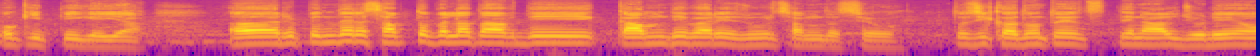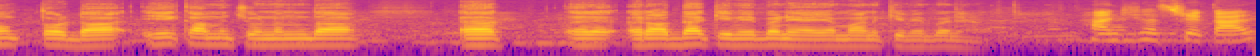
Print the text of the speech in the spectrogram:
ਉਹ ਕੀਤੀ ਗਈ ਆ। ਰੁਪਿੰਦਰ, ਸਭ ਤੋਂ ਪਹਿਲਾਂ ਤਾਂ ਆਪਦੇ ਕੰਮ ਦੇ ਬਾਰੇ ਜ਼ਰੂਰ ਸਾਨੂੰ ਦੱਸਿਓ। ਤੁਸੀਂ ਕਦੋਂ ਤੋਂ ਇਸ ਦੇ ਨਾਲ ਜੁੜੇ ਹੋ? ਤੁਹਾਡਾ ਇਹ ਕੰਮ ਚੁਣਨ ਦਾ ਇਰਾਦਾ ਕਿਵੇਂ ਬਣਿਆ ਜਾਂ ਮਨ ਕਿਵੇਂ ਬਣਿਆ? ਹਾਂਜੀ, ਸਤਿ ਸ਼੍ਰੀ ਅਕਾਲ।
